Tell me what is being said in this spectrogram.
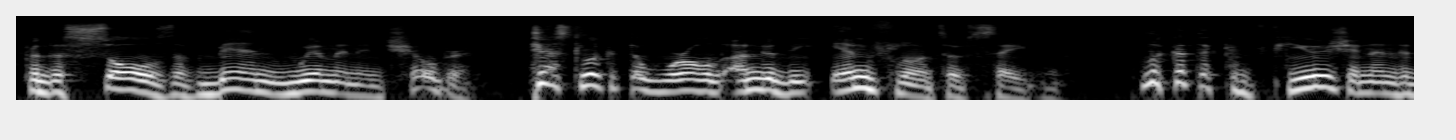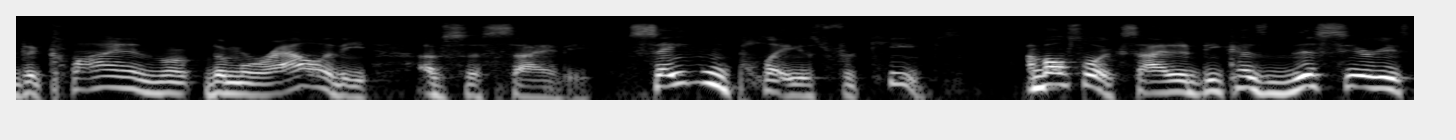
for the souls of men, women, and children. Just look at the world under the influence of Satan. Look at the confusion and the decline of the morality of society. Satan plays for keeps. I'm also excited because this series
